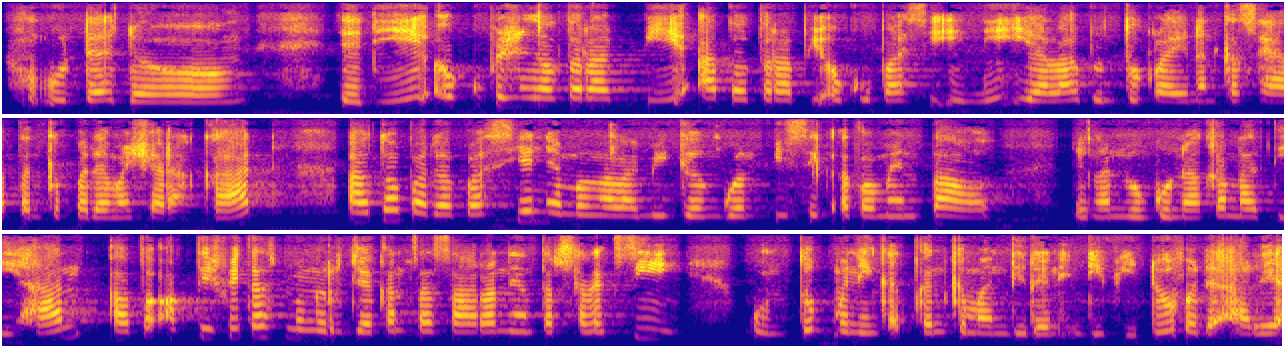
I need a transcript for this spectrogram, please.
Udah dong. Jadi, occupational therapy atau terapi okupasi ini ialah bentuk layanan kesehatan kepada masyarakat atau pada pasien yang mengalami gangguan fisik atau mental dengan menggunakan latihan atau aktivitas mengerjakan sasaran yang terseleksi untuk meningkatkan kemandirian individu pada area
